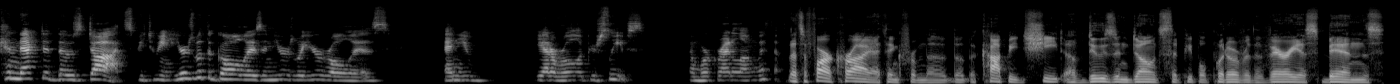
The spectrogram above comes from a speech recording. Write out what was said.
connected those dots between here's what the goal is and here's what your role is, and you you got to roll up your sleeves and work right along with them. That's a far cry, I think, from the, the, the copied sheet of do's and don'ts that people put over the various bins.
